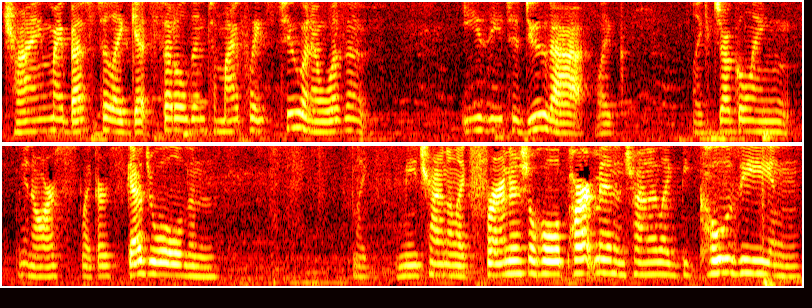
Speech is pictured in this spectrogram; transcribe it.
trying my best to like get settled into my place too and it wasn't easy to do that like like juggling you know our like our schedules and like me trying to like furnish a whole apartment and trying to like be cozy and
